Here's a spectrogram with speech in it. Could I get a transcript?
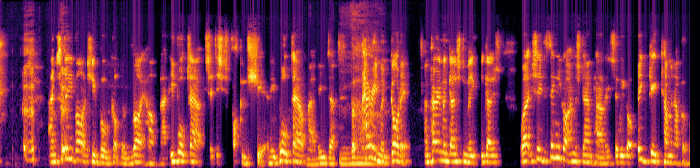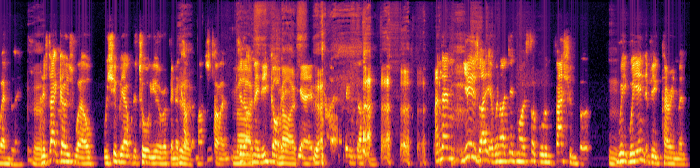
And Steve Archibald got the right hump, man. He walked out. He said, "This is fucking shit," and he walked out, man. He, uh, but Perryman got it, and Perryman goes to me. He goes, "Well, you see, the thing you've got to understand, pal." He said, we've got a big gig coming up at Wembley, Yeah. and if that goes well, we should be able to tour Europe in a Yeah. couple of months' time." Do you know what I mean? He got Nice. it. Yeah. Yeah. it. And then years later, when I did my football and fashion book, Mm. we, we interviewed Perryman.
